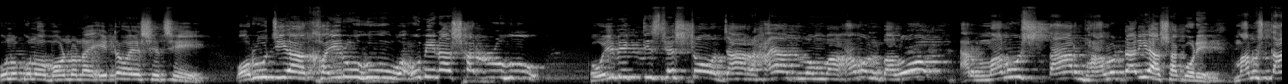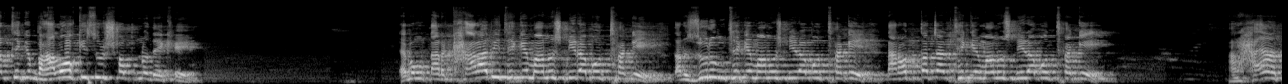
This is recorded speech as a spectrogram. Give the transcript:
কোন কোন বর্ণনায় এটাও এসেছে, অরুজিয়া খৈরুহু উমিনা সাররুহু ওই ব্যক্তি শ্রেষ্ঠ, যার হায়াত লম্বা, আমল ভালো, আর মানুষ তার ভালোটারই আশা করে। মানুষ তার থেকে ভালো কিছুর স্বপ্ন দেখে। এবং তার খারাপি থেকে মানুষ নিরাপদ থাকে, তার জুলুম থেকে মানুষ নিরাপদ থাকে, তার অত্যাচার থেকে মানুষ নিরাপদ থাকে। আর হায়াত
